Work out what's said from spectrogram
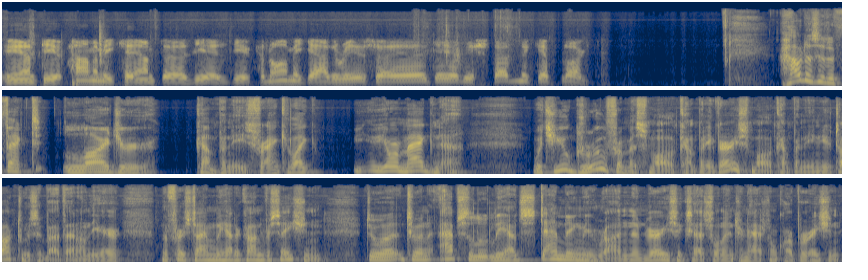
And the economy can't. Uh, the the economic arteries, uh, they are just starting to get plugged. How does it affect larger companies, Frank? Like your Magna, which you grew from a small company, very small company, and you talked to us about that on the air the first time we had a conversation, to a, to an absolutely outstandingly run and very successful international corporation.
